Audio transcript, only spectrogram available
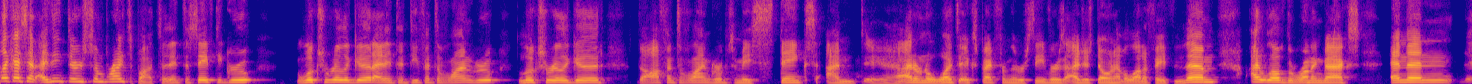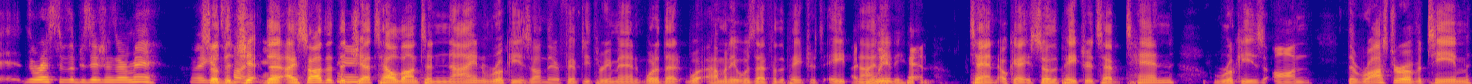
like I said, I think there's some bright spots. I think the safety group looks really good. I think the defensive line group looks really good. The offensive line group to me stinks. I'm, eh, I don't know what to expect from the receivers. I just don't have a lot of faith in them. I love the running backs, and then eh, the rest of the positions are meh. Like, so the fine. Jet, the, I saw that the Eh. Jets held on to nine rookies on their 53 man. What did that? What? How many was that for the Patriots? Eight, I nine, believe Andy? 10. 10. Okay. So the Patriots have 10 rookies on the roster of a team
